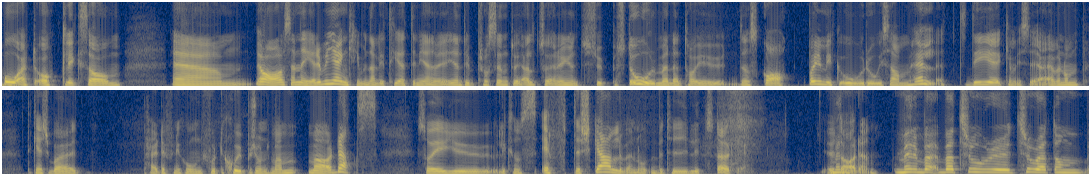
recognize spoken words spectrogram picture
hårt och liksom ehm, ja, sen är det väl gängkriminaliteten. Egentligen procentuellt så är den ju inte superstor, men den, tar ju, den skapar ju mycket oro i samhället. Det kan vi säga, även om det kanske bara är per definition 47 personer som har mördats, så är ju liksom efterskalven betydligt större utav Men- den. Men vad, vad tror du? Tror du att de,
